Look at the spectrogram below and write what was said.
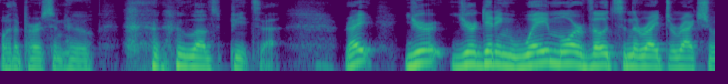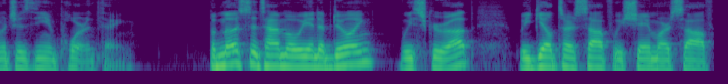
or the person who, who loves pizza, right? You're, you're getting way more votes in the right direction, which is the important thing. But most of the time, what we end up doing, we screw up, we guilt ourselves, we shame ourselves.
